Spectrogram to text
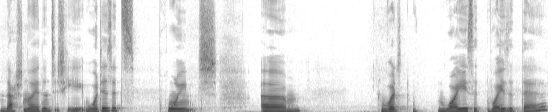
national identity? What is its point? Um, what why is it why is it there?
